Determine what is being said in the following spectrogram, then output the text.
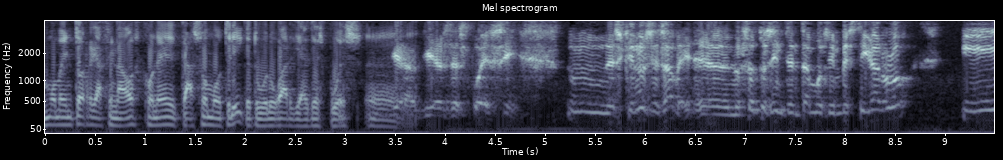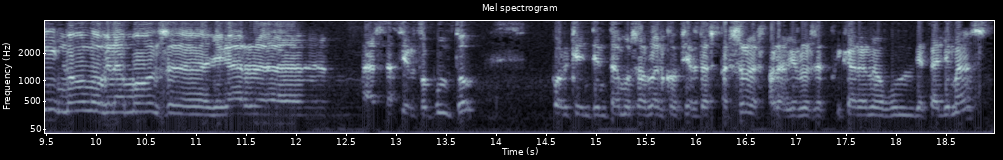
momentos relacionados con el caso Motri, que tuvo lugar días después. días después, sí. Mm, es que no se sabe. nosotros intentamos investigarlo y no logramos llegar hasta cierto punto porque intentamos hablar con ciertas personas para que nos explicaran algún detalle más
